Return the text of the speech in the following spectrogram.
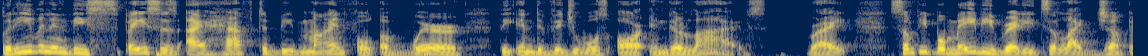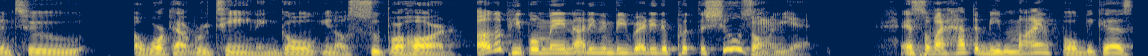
But even in these spaces, I have to be mindful of where the individuals are in their lives, right? Some people may be ready to like jump into a workout routine and go, you know, super hard. Other people may not even be ready to put the shoes on yet. And so I have to be mindful because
